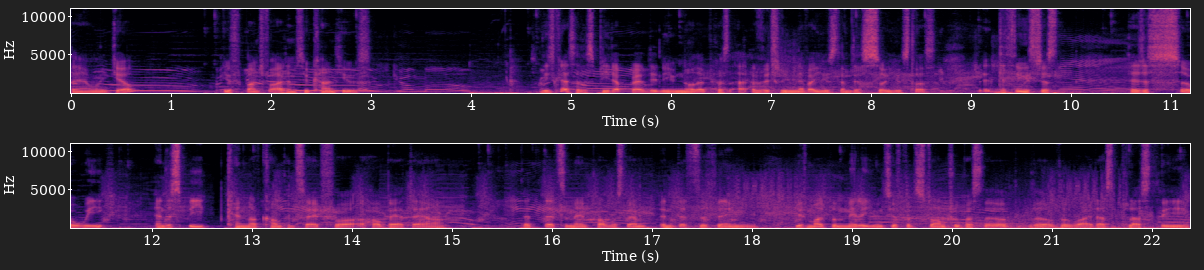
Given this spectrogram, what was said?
There we go. You have a bunch of items you can't use. So these guys have a speed upgrade, I didn't even know that because I virtually never use them, they're so useless. The thing is just, they're just so weak and the speed cannot compensate for how bad they are. That, that's the main problem with them, and that's the thing. You have multiple melee units. You've got stormtroopers, the, the the riders, plus the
